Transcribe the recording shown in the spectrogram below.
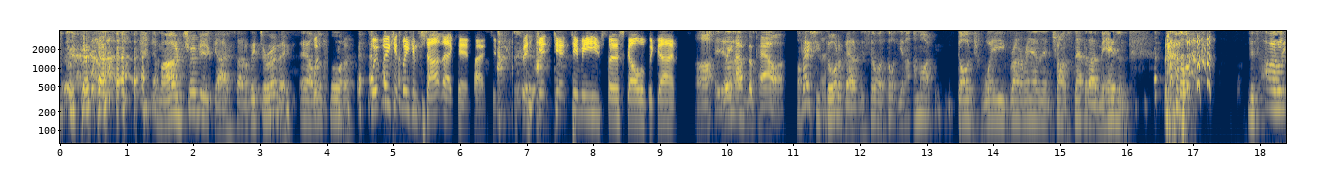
at my own tribute game. So it'll be terrific. Yeah, I look forward to it. We, we, can we can start that campaign. Timmy. Get get Timmy his first goal of the game. Uh, we have the power. I've actually thought about it myself. I thought, you know, I might dodge, weave, run around, and then try and snap it over my head. And I thought, it's only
